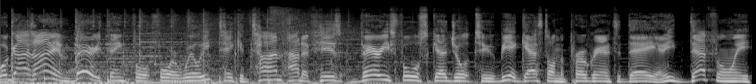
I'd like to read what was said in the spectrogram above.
Well, guys, I am very thankful for Willie taking time out of his very full schedule to be a guest on the program today. And he definitely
